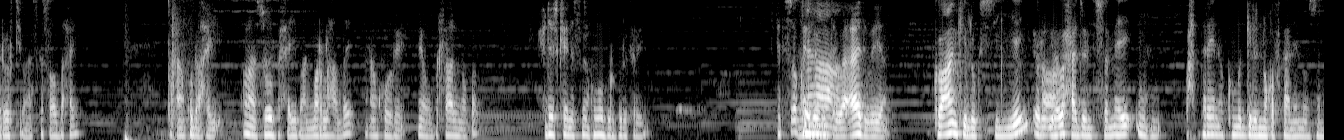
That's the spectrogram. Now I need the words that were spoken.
aroortii waan iska soo baxay. Waxaan ku dhahay markaan soo baxay baan mar la hadlay. Waxaan ku iri inuu barraali noqo. Xidhiirkeena sidan kuma burburi tiri waa caadi weeyaan. go'aankii lagu siiyey oo lagu Ah. waxaa doonta sameey Mhm. wax dareena kuma gelino qofkaan inuusan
